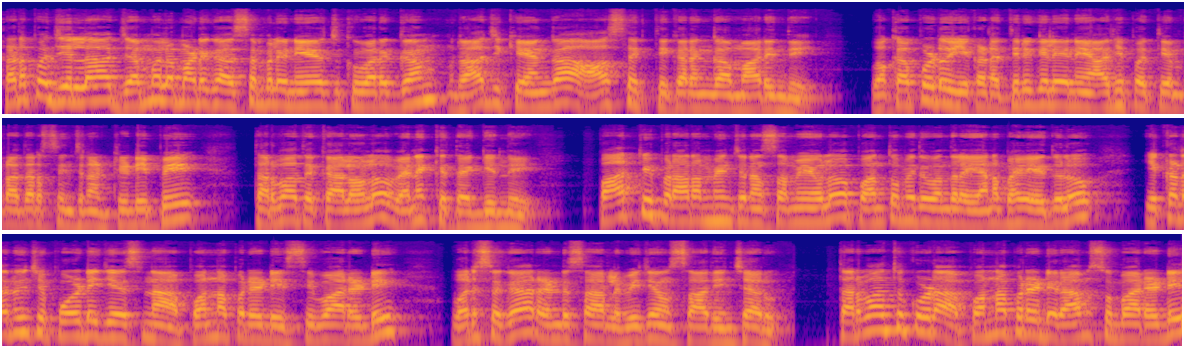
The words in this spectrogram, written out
కడప జిల్లా జమ్మలమడుగు అసెంబ్లీ నియోజకవర్గం రాజకీయంగా ఆసక్తికరంగా మారింది. ఒకప్పుడు ఇక్కడ తిరిగిలేని ఆధిపత్యం ప్రదర్శించిన టీడీపీ తర్వాత కాలంలో వెనక్కి తగ్గింది. పార్టీ ప్రారంభించిన సమయంలో పంతొమ్మిది వందల ఎనభై ఐదులో ఇక్కడ నుంచి పోటీ చేసిన పొన్నపరెడ్డి శివారెడ్డి వరుసగా రెండుసార్లు విజయం సాధించారు. తర్వాత కూడా పొన్నపరెడ్డి రామసుబ్బారెడ్డి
